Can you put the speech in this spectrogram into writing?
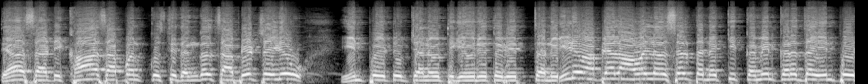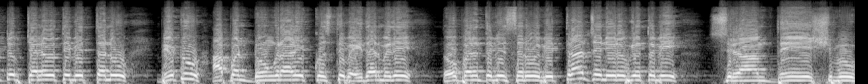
त्यासाठी खास आपण कुस्ती दंगलचा अपडेटचा व्हिडिओ इन्फो युट्यूब चॅनलवरती घेऊन येतो वेतनू व्हिडिओ आपल्याला आवडला असेल तर नक्की कमेंट करत जा इन्फो युट्यूब चॅनलवरती वेतनू भेटू आपण डोंगराळे कुस्ती मैदानमध्ये तोपर्यंत मी सर्व मित्रांचे निरोप घेतो मी. श्रीराम देशमुख.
